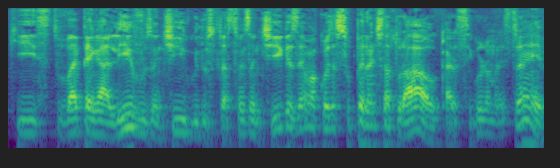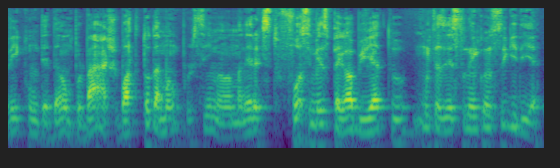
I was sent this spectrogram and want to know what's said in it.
Que se tu vai pegar livros antigos, ilustrações antigas, é uma coisa super antinatural. O cara segura uma estranha, vem com o dedão por baixo, bota toda a mão por cima, uma maneira que se tu fosse mesmo pegar o objeto, muitas vezes tu nem conseguiria.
